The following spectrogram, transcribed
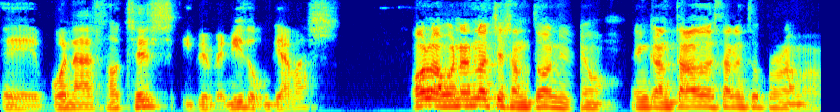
eh, buenas noches y bienvenido un día más. Hola, buenas noches, Antonio. Encantado de estar en tu programa.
